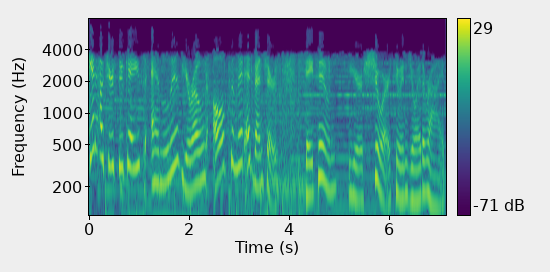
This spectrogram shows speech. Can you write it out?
get out your suitcase and live your own ultimate adventures. Stay tuned. You're sure to enjoy the ride.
